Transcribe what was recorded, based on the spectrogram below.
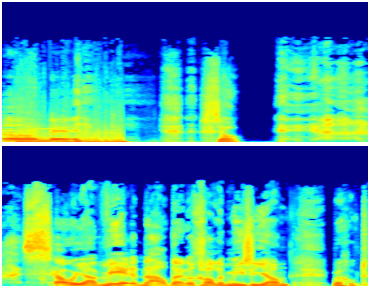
Oh, nee. Zo. Zo ja, weer een naald naar de gallemiezen, Jan. Maar goed.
